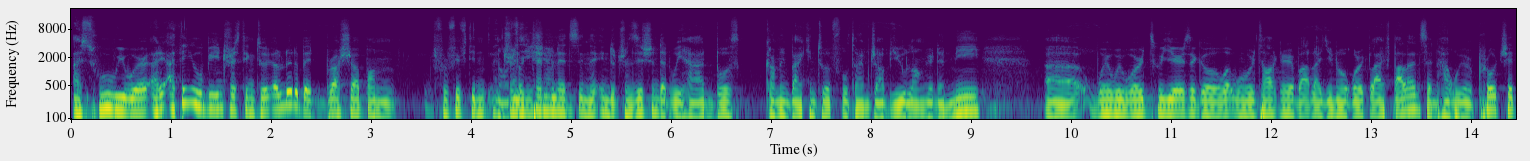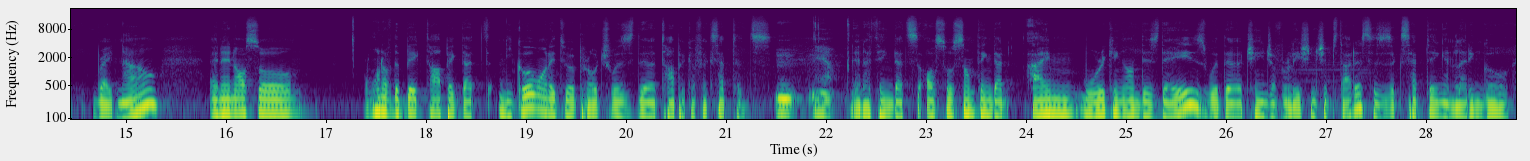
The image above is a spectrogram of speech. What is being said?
as who we were. I, I think it will be interesting to a little bit brush up on for fifteen no, for ten minutes in the in the transition that we had, both coming back into a full time job. You longer than me uh, where we were two years ago, what when we were talking about, like you know, work-life balance and how we approach it right now, and then also one of the big topic that Nico wanted to approach was the topic of acceptance, Mm, yeah. and I think that's also something that I'm working on these days with the change of relationship status is accepting and letting go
